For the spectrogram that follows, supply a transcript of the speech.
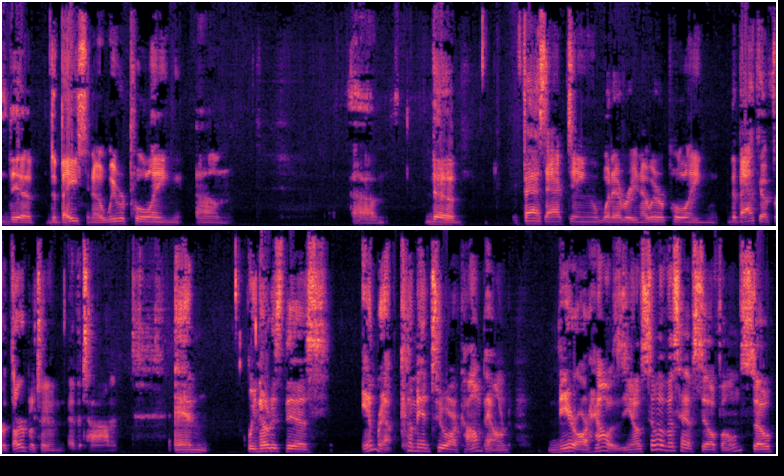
the the base. You know, we were pulling um, um, the fast acting, whatever, you know, we were pulling the backup for third platoon at the time. And we noticed this MRAP come into our compound near our houses. You know, some of us have cell phones, so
